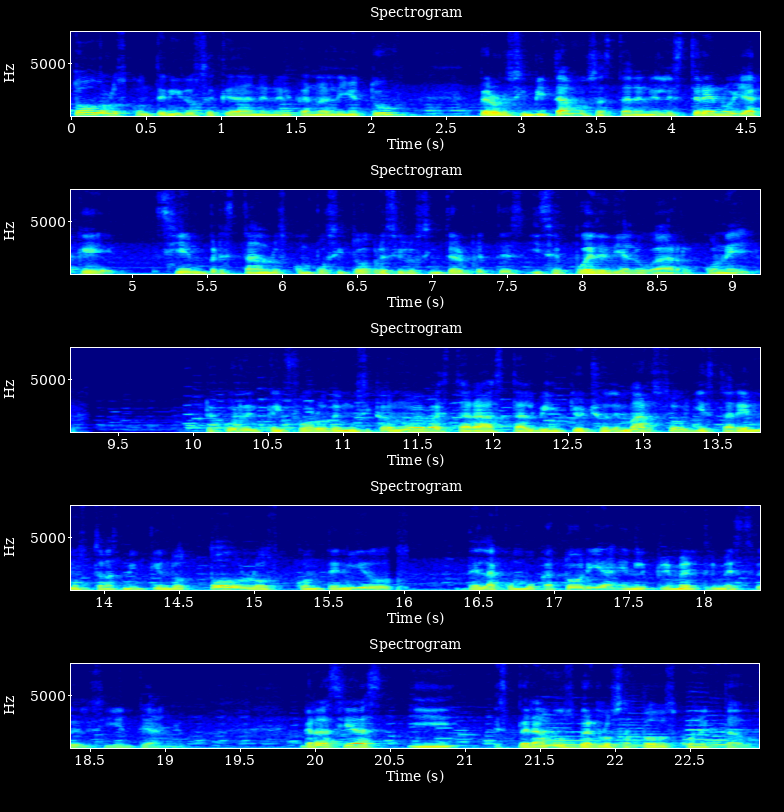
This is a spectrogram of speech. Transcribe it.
Todos los contenidos se quedan en el canal de YouTube, pero los invitamos a estar en el estreno ya que siempre están los compositores y los intérpretes y se puede dialogar con ellos. Recuerden que el foro de música nueva estará hasta el 28 de marzo y estaremos transmitiendo todos los contenidos de la convocatoria en el primer trimestre del siguiente año. Gracias y esperamos verlos a todos conectados.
